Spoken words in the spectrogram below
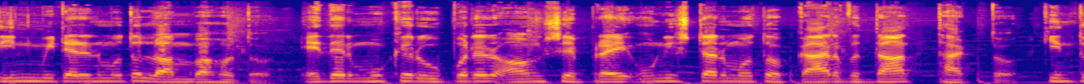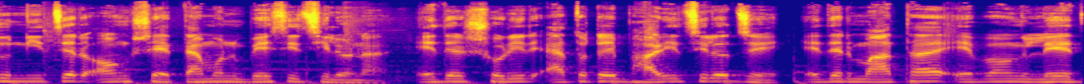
তিন মিটারের মতো লম্বা হতো। এদের মুখের উপরের অংশে প্রায় উনিশটার মতো কার্ভ দাঁত থাকতো, কিন্তু নিচের অংশে তেমন বেশি ছিল না। এদের শরীর এতটাই ভারী ছিল যে এদের মাথা এবং লেজ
